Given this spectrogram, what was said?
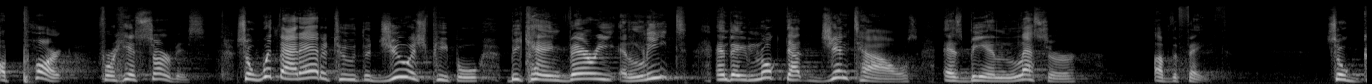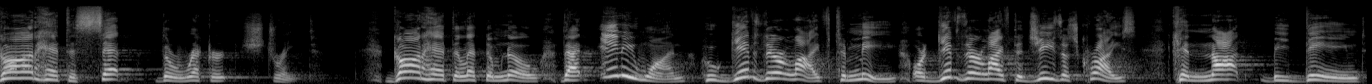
apart for his service. So, with that attitude, the Jewish people became very elite and they looked at Gentiles as being lesser of the faith. So, God had to set the record straight. God had to let them know that anyone who gives their life to me or gives their life to Jesus Christ cannot be deemed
